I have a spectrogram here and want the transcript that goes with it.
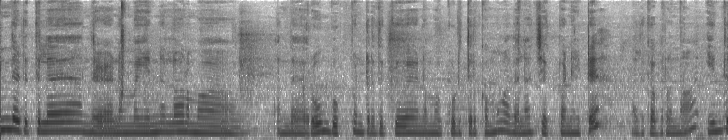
இந்த இடத்துல அந்த நம்ம என்னெல்லாம் நம்ம அந்த ரூம் புக் பண்ணுறதுக்கு நம்ம கொடுத்துருக்கோமோ அதெல்லாம் செக் பண்ணிவிட்டு அதுக்கப்புறம் தான். இந்த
